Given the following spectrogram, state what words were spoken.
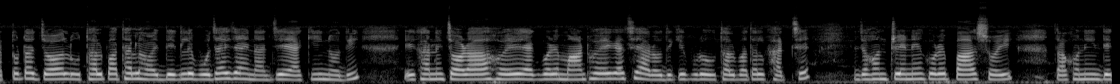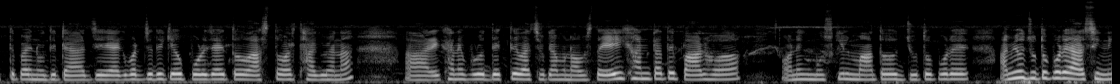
এতটা জল উথাল পাথাল হয়, দেখলে বোঝাই যায় না যে একই নদী। এখানে চড়া হয়ে একবারে মাঠ হয়ে গেছে আর ওদিকে পুরো উথাল পাথাল খাচ্ছে। যখন ট্রেনে করে পাস হই, তখনই দেখতে পাই নদীটা যে একবার যদি কেউ পড়ে যায় তো আস্ত আর থাকবে না। আর এখানে পুরো দেখতে পাচ্ছ কেমন অবস্থা। এইখানটাতে পার হওয়া অনেক মুশকিল। মা তো জুতো পরে, আমিও জুতো পরে আসিনি,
